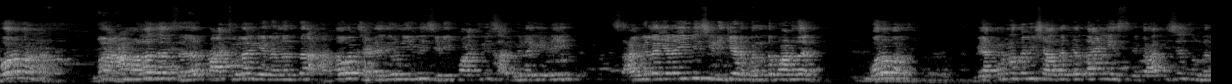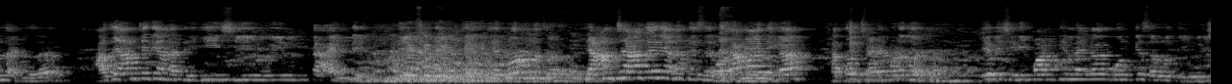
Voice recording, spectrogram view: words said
बरोबर ना? मग आम्हाला जर सर पाचवीला गेल्यानंतर हातावर छड्या देऊन एबीसीडी पाचवी सहावीला गेली सहावीला गेला एबीसीडी पर्यंत पाठ झाली. बरोबर? व्याकरणाचा विषय आता त्यात आहे नाही अतिशय सुंदर झालं सर. आजही आमच्या ध्यानात आहे ही शी विल काय ते? बरोबर सर. ते आमच्या आजही ध्यानात सर. का माहिती का हातावर छड्या पडत होत्या. एबीसीडी पाठ केली नाही का? कोणते सर होते इंग्लिश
